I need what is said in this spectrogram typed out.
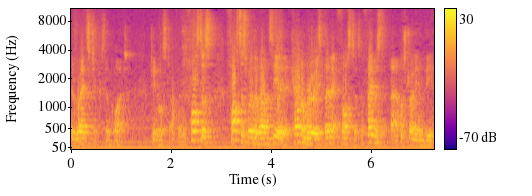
it relates to some quite general stuff. And Foster's, Foster's were the ones here, the Carlton Breweries, they make Foster's, a famous uh, Australian beer.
